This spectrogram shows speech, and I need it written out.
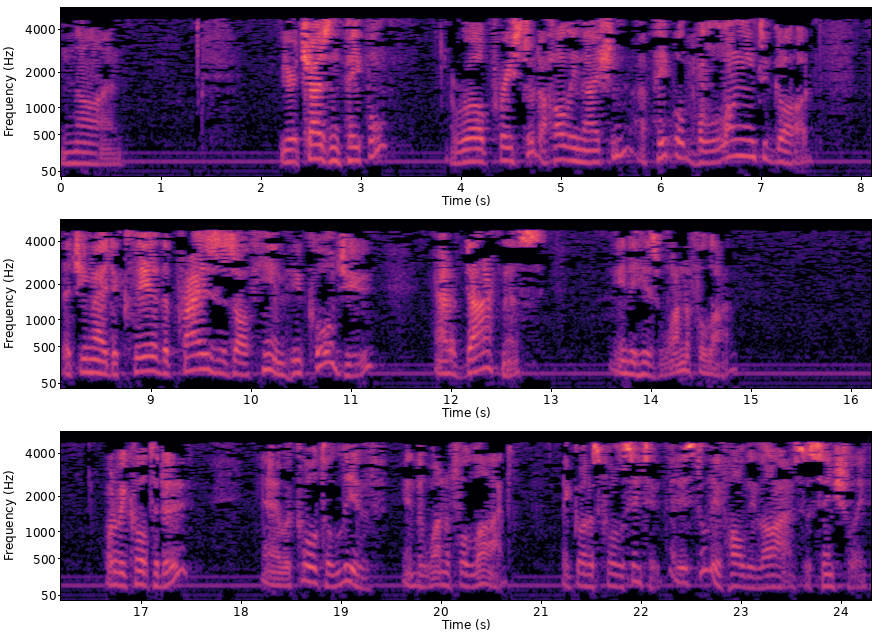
9. You're a chosen people, a royal priesthood, a holy nation, a people belonging to God, that you may declare the praises of Him who called you out of darkness into His wonderful light. What are we called to do? Uh, we're called to live in the wonderful light that God has called us into. That is to live holy lives, essentially,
